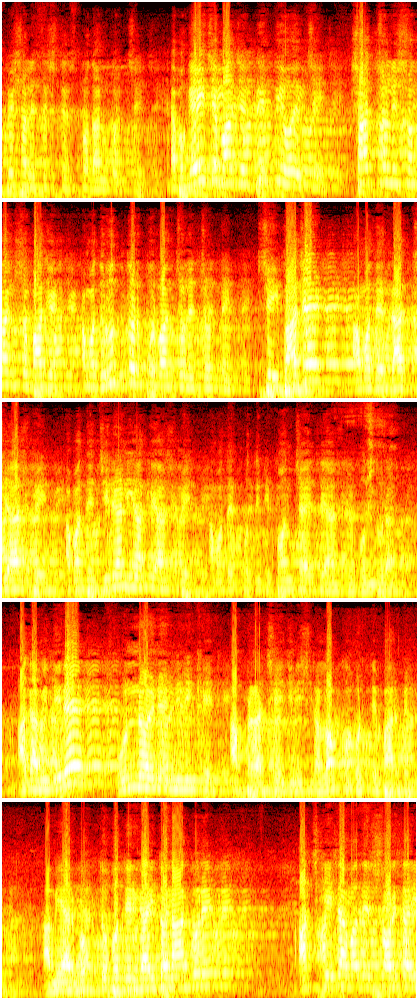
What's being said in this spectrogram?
স্পেশাল অ্যাসিস্ট্যান্স প্রদান করছে। এবং এই যে বাজেট বৃদ্ধি হয়েছে, সাতচল্লিশ শতাংশ বাজেট আমাদের উত্তর পূর্বাঞ্চলের জন্য, সেই বাজেট আমাদের রাজ্যে আসবে, আমাদের জিরানিয়াতে আসবে, আমাদের প্রতিটি পঞ্চায়েতে আসবে বন্ধুরা। আগামী দিনে উন্নয়নের নিরিখে আপনারা সেই জিনিসটা লক্ষ্য করতে পারবেন। আমি আর বক্তব্য দীর্ঘায়িত না করে আজকে এটা আমাদের সরকারি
